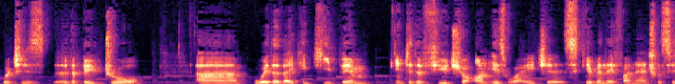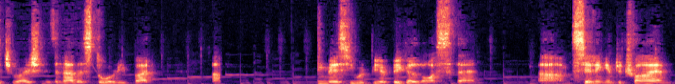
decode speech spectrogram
which is the big draw. Um, whether they can keep him into the future on his wages, given their financial situation, is another story. But um, Messi would be a bigger loss than um, selling him to try and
